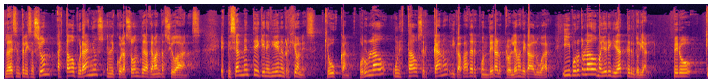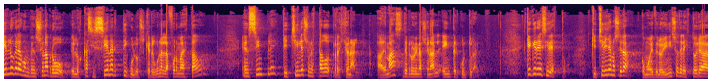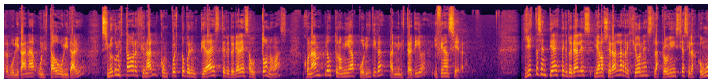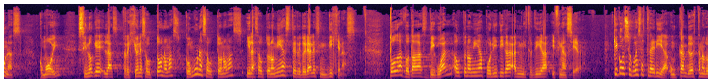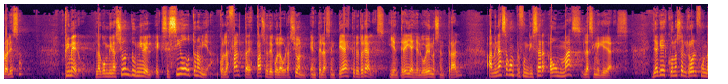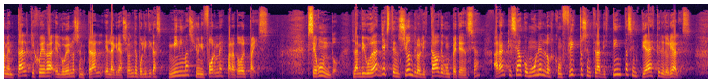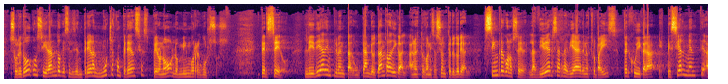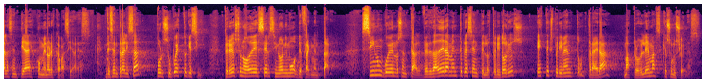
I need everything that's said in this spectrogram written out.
La descentralización ha estado por años en el corazón de las demandas ciudadanas, especialmente de quienes viven en regiones que buscan, por un lado, un Estado cercano y capaz de responder a los problemas de cada lugar, y por otro lado, mayor equidad territorial. Pero, ¿qué es lo que la Convención aprobó en los casi 100 artículos que regulan la forma de Estado? En simple, que Chile es un Estado regional, además de plurinacional e intercultural. ¿Qué quiere decir esto? Que Chile ya no será, como desde los inicios de la historia republicana, un Estado unitario, sino que un Estado regional compuesto por entidades territoriales autónomas con amplia autonomía política, administrativa y financiera. Y estas entidades territoriales ya no serán las regiones, las provincias y las comunas, como hoy, sino que las regiones autónomas, comunas autónomas y las autonomías territoriales indígenas, todas dotadas de igual autonomía política, administrativa y financiera. ¿Qué consecuencias traería un cambio de esta naturaleza? Primero, la combinación de un nivel excesivo de autonomía con la falta de espacios de colaboración entre las entidades territoriales y entre ellas y el gobierno central amenaza con profundizar aún más las inequidades, ya que desconoce el rol fundamental que juega el gobierno central en la creación de políticas mínimas y uniformes para todo el país. Segundo, la ambigüedad y extensión de los listados de competencia harán que sean comunes los conflictos entre las distintas entidades territoriales, sobre todo considerando que se les entregan muchas competencias, pero no los mismos recursos. Tercero, la idea de implementar un cambio tan radical a nuestra organización territorial sin reconocer las diversas realidades de nuestro país perjudicará especialmente a las entidades con menores capacidades. Descentralizar, por supuesto que sí, pero eso no debe ser sinónimo de fragmentar. Sin un gobierno central verdaderamente presente en los territorios, este experimento traerá más problemas que soluciones.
